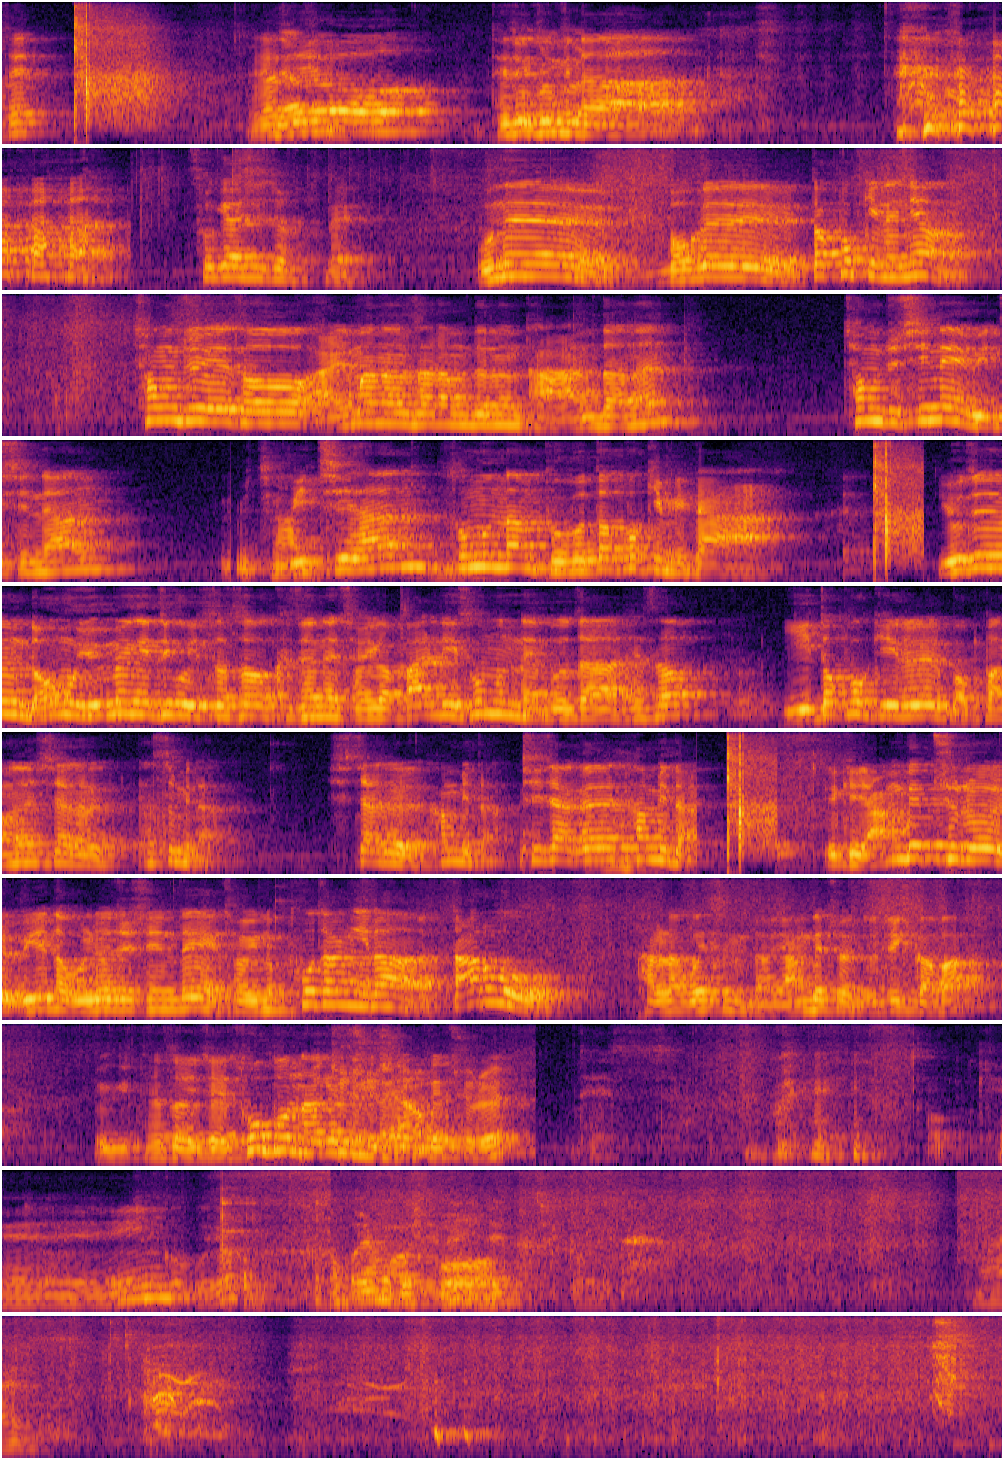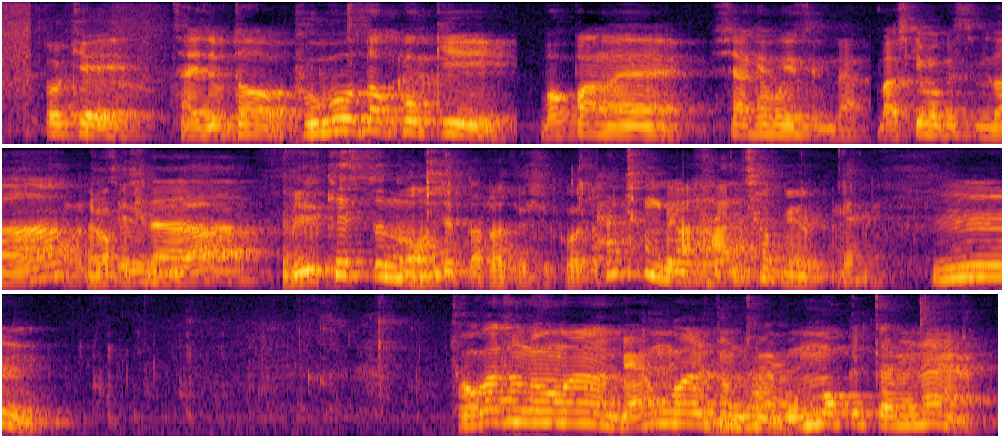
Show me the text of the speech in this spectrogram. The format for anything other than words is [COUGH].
셋. 안녕하세요. 대종입니다. [LAUGHS] 소개하시죠. 네. 오늘 먹을 떡볶이는요. 청주에서 알만한 사람들은 다 안다는 청주 시내에 위치한 위치한 위치한 소문난 부부 떡볶이입니다. 요즘 너무 유명해지고 있어서 그 전에 저희가 빨리 소문 내보자 해서 이 떡볶이를 먹방을 시작을 했습니다. 시작을 합니다. 시작을 합니다. 이렇게 양배추를 위에다 올려주시는데 저희는 포장이라 따로 달라고 했습니다. 양배추가 늦을까봐. 여기 그래서 이제 소분하겠습니다. 주시죠. 양배추를. 됐어. 오케이. 제 거고요. 빨리 먹고 싶어. 이제 제 겁니다. 나이스. 오케이. 자 이제부터 부부 떡볶이 먹방을 시작해 보겠습니다. 맛있게 먹겠습니다. 잘 먹겠습니다. 밀키스는 언제 따라주실 거죠? 한창 매울 아, 때. 한창 매울게. 음. 저 같은 경우는 매운 걸 좀 잘 못 먹기 때문에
